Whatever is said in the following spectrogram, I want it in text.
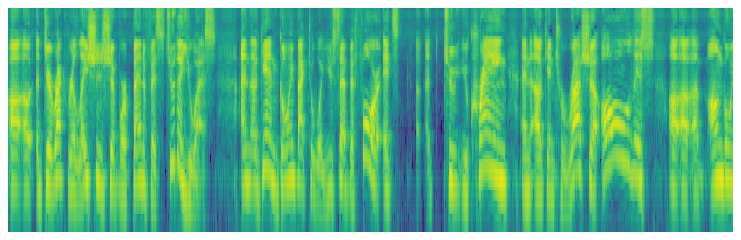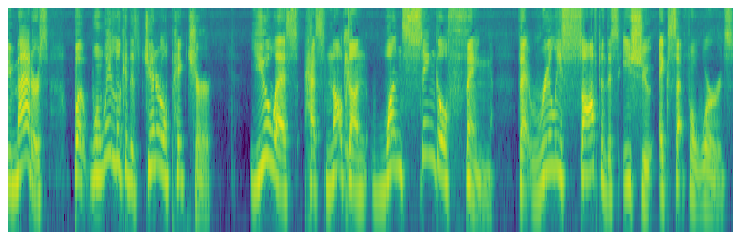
uh, uh, direct relationship or benefits to the U.S. And again, going back to what you said before, it's uh, to Ukraine and again to Russia, all these uh, uh, uh, ongoing matters. But when we look at this general picture, U.S. has not done one single thing that really softened this issue except for words.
